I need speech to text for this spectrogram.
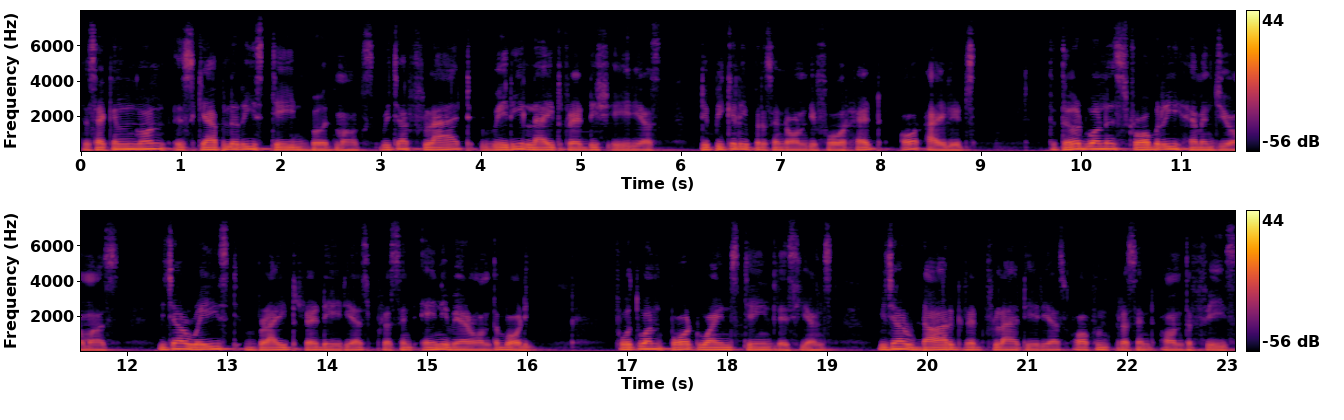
The second one is capillary stain birthmarks, which are flat, very light reddish areas typically present on the forehead or eyelids. The third one is strawberry hemangiomas, which are raised bright red areas present anywhere on the body. Fourth one, port wine stained lesions, which are dark red flat areas often present on the face.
